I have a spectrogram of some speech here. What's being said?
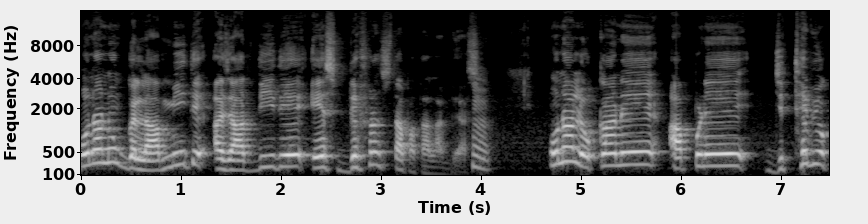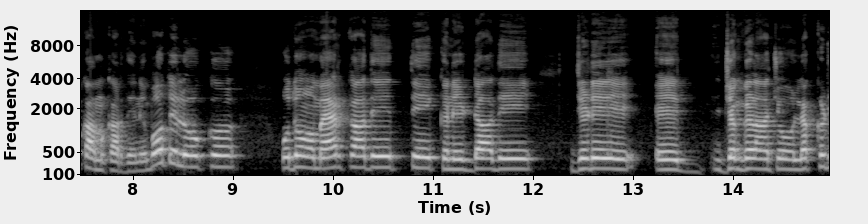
ਉਹਨਾਂ ਨੂੰ ਗੁਲਾਮੀ ਤੇ ਆਜ਼ਾਦੀ ਦੇ ਇਸ ਡਿਫਰੈਂਸ ਦਾ ਪਤਾ ਲੱਗ ਗਿਆ ਸੀ। ਉਹਨਾਂ ਲੋਕਾਂ ਨੇ ਆਪਣੇ ਜਿੱਥੇ ਵੀ ਉਹ ਕੰਮ ਕਰਦੇ ਨੇ ਬਹੁਤੇ ਲੋਕ ਉਦੋਂ ਅਮਰੀਕਾ ਦੇ ਤੇ ਕੈਨੇਡਾ ਦੇ ਜਿਹੜੇ ਇਹ ਜੰਗਲਾਂ ਚੋਂ ਲੱਕੜ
